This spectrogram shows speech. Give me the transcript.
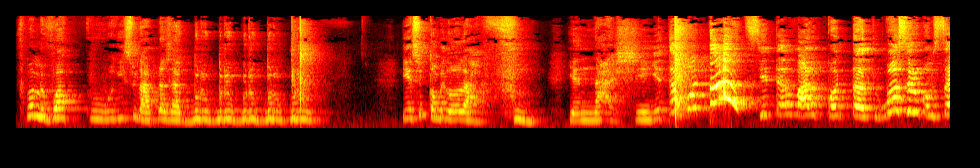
Faut pas me voir courir sur la plage à brou, brou, brou, brou, brou. Je suis tombé dans la foule. Il a nagé, il était content. Il était mal content. Moi seul comme ça,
